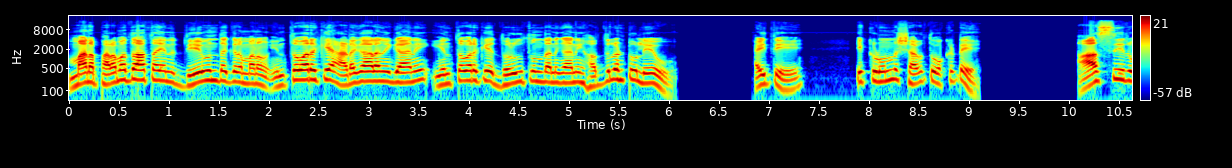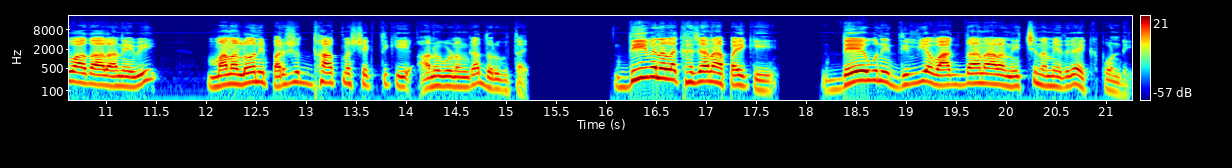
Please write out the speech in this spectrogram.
మన పరమదాత అయిన దేవుని దగ్గర మనం ఇంతవరకే అడగాలని గాని ఇంతవరకే దొరుకుతుందని గాని హద్దులంటూ లేవు. అయితే ఇక్కడున్న షరతు ఒకటే. ఆశీర్వాదాలనేవి మనలోని పరిశుద్ధాత్మ శక్తికి అనుగుణంగా దొరుకుతాయి. దీవెనల ఖజానా పైకి దేవుని దివ్య వాగ్దానాల నిచ్చిన మీదుగా ఎక్కిపోండి.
